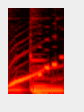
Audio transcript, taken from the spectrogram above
Oh,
